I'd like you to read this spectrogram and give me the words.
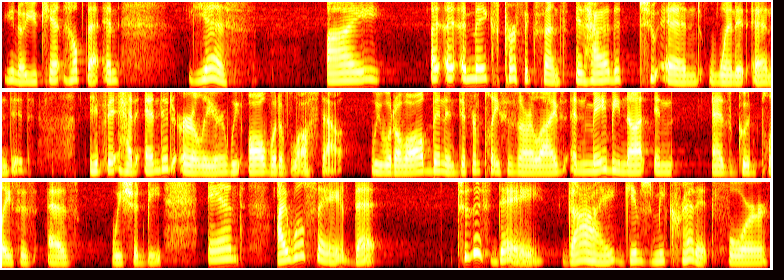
you know, you can't help that. And yes, I, I it makes perfect sense. It had to end when it ended. If it had ended earlier, we all would have lost out. We would have all been in different places in our lives and maybe not in as good places as we should be. And I will say that to this day, Guy gives me credit for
